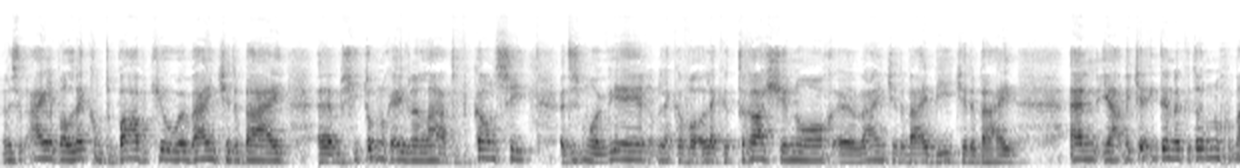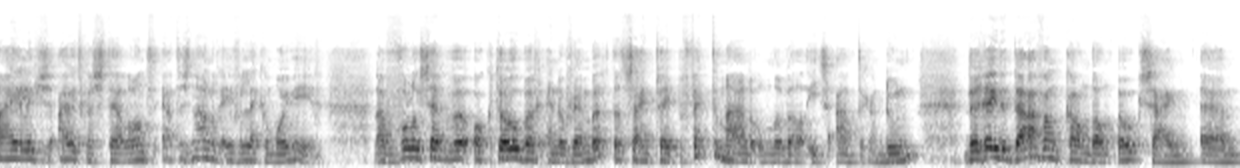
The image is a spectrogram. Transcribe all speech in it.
Dan is het eigenlijk wel lekker om te barbecuen, wijntje erbij. Uh, misschien toch nog even een late vakantie. Het is mooi weer, lekker, lekker terrasje nog, uh, wijntje erbij, biertje erbij. En ja, weet je, ik denk dat ik het er nog maar heel eventjes uit ga stellen, want ja, het is nou nog even lekker mooi weer. Nou, vervolgens hebben we oktober en november. Dat zijn twee perfecte maanden om er wel iets aan te gaan doen. De reden daarvan kan dan ook zijn um,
